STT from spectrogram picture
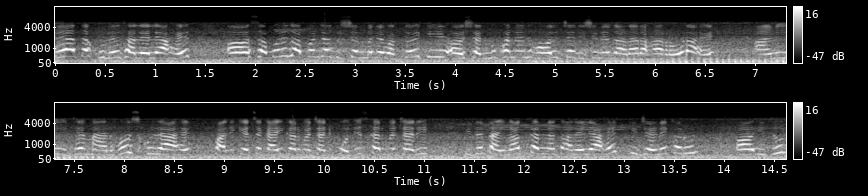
ते आता खुले झालेले आहेत. समोरच आपण ज्या दृश्यांमध्ये बघतोय की शन्मुखानंद हॉलच्या दिशेने जाणारा हा रोड आहे आणि इथे मॅनहोल्स खुले आहेत. पालिकेचे काही कर्मचारी पोलीस कर्मचारी इथे तैनात करण्यात आलेले आहेत की जेणेकरून इथून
